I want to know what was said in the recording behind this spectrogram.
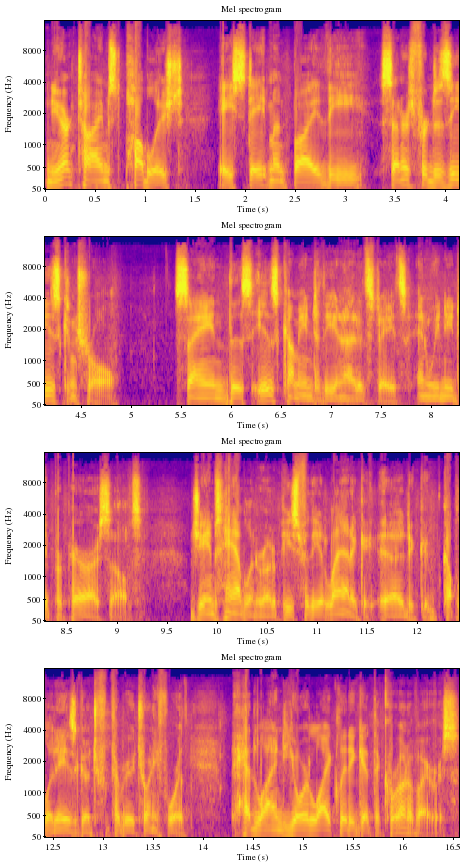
New York Times published a statement by the Centers for Disease Control saying this is coming to the United States and we need to prepare ourselves. James Hamblin wrote a piece for The Atlantic uh, a couple of days ago, February 24th, headlined, You're Likely to Get the Coronavirus.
